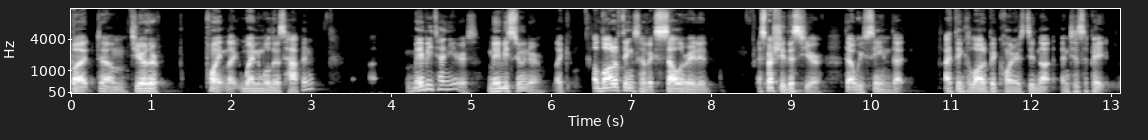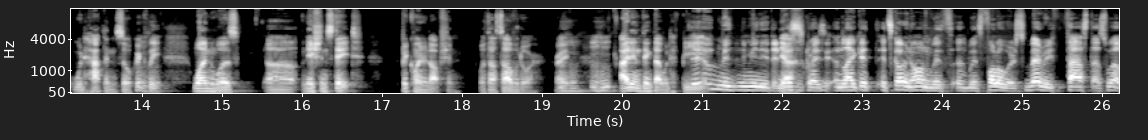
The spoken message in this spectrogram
But um, to your other point, like when will this happen? Maybe ten years, maybe sooner. Like a lot of things have accelerated, especially this year that we've seen that I think a lot of Bitcoiners did not anticipate would happen so quickly. One was uh, nation state Bitcoin adoption with El Salvador, right? I didn't think that would be. Yeah, me, me neither. Yeah. This is crazy, and like it, it's going on with uh, with followers very fast as well.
